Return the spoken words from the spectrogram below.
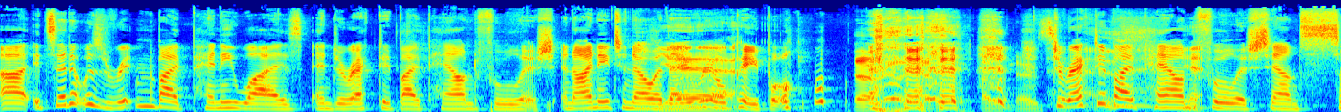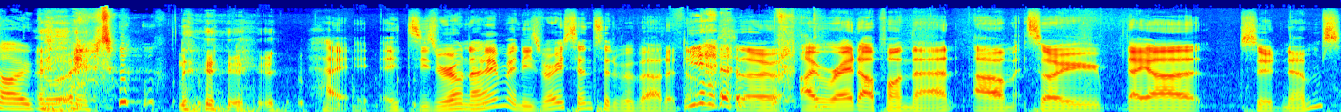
Uh, it said it was written by Pennywise and directed by Pound Foolish, and I need to know are they real people? Oh, I, didn't, I didn't know. directed by Pound Yeah. Foolish sounds so good. Hey, it's his real name, and he's very sensitive about it. Dom. Yeah. So I read up on that. Um, so they are pseudonyms.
